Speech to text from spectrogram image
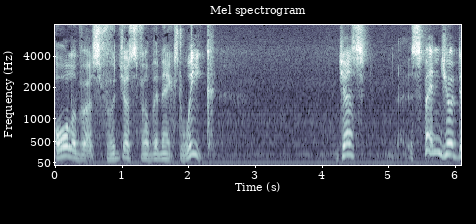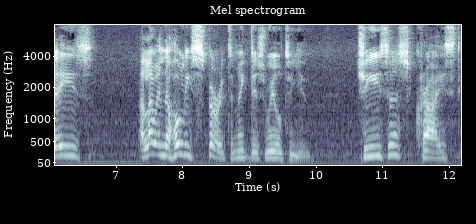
all of us, for just for the next week, just spend your days allowing the Holy Spirit to make this real to you. Jesus Christ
